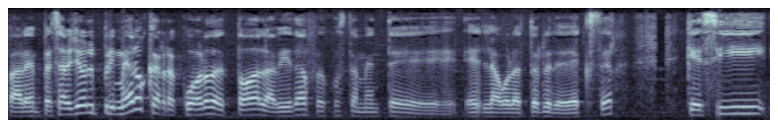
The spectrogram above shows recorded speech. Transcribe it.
Para empezar, yo el primero que recuerdo de toda la vida fue justamente el laboratorio de Dexter, que sí,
